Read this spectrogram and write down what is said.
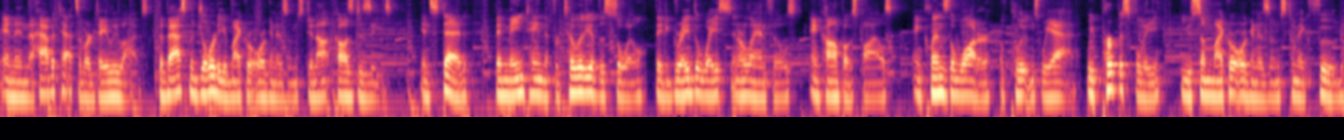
and in the habitats of our daily lives. The vast majority of microorganisms do not cause disease. Instead, they maintain the fertility of the soil, they degrade the wastes in our landfills and compost piles, and cleanse the water of pollutants we add. We purposefully use some microorganisms to make food,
